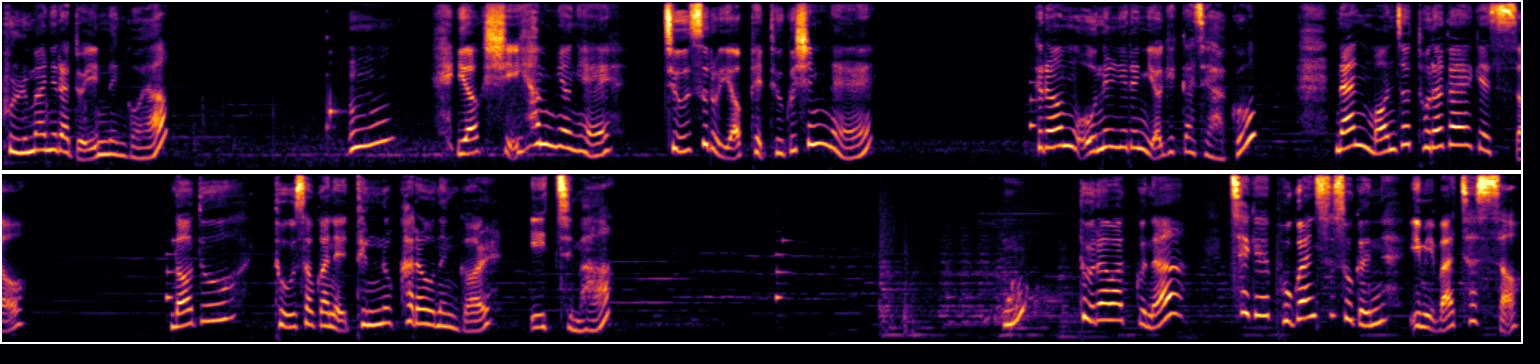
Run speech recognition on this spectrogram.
불만이라도 있는 거야? 응, 역시 현명해. 조수로 옆에 두고 싶네. 그럼 오늘 일은 여기까지 하고, 난 먼저 돌아가야겠어. 너도 도서관에 등록하러 오는 걸 잊지 마. 응? 돌아왔구나. 책의 보관 수속은 이미 마쳤어.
